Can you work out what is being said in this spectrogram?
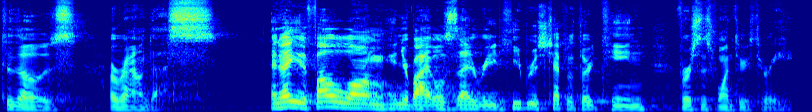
to those around us. I invite you to follow along in your Bibles as I read Hebrews chapter 13, verses 1 through 3.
